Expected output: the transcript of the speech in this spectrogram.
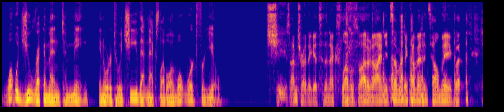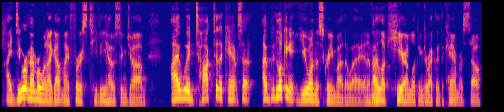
what would you recommend to me in order to achieve that next level and what worked for you? Jeez, I'm trying to get to the next level. So I don't know. I need someone to come in and tell me. But I do remember when I got my first TV hosting job, I would talk to the camera. So I've been looking at you on the screen, by the way. And if I look here, I'm looking directly at the camera. So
